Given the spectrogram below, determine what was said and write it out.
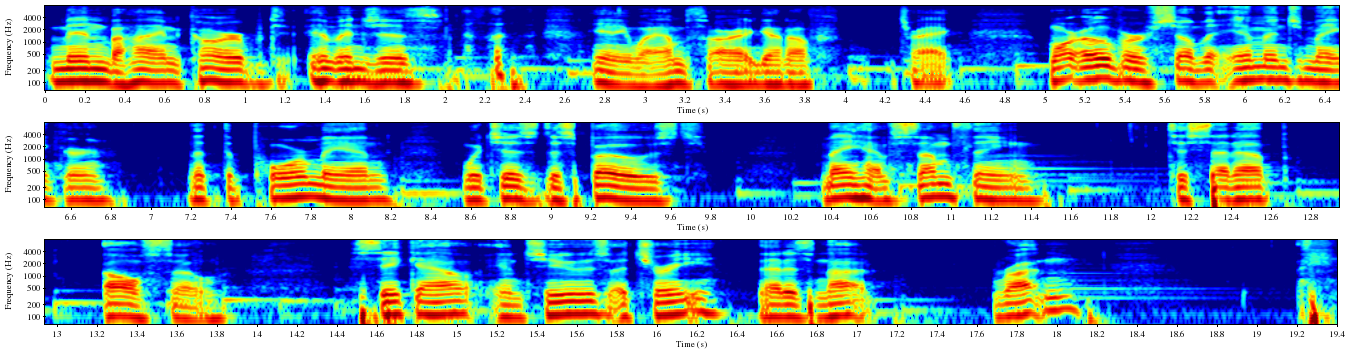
men behind carved images. anyway, I'm sorry I got off track. Moreover, shall the image maker that the poor man which is disposed may have something to set up also. Seek out and choose a tree that is not rotten,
